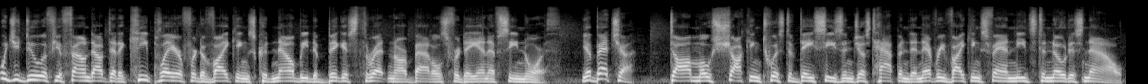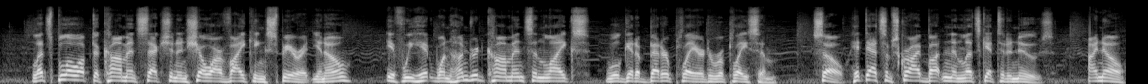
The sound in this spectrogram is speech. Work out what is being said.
would you do if you found out that a key player for the Vikings could now be the biggest threat in our battles for the NFC North? You betcha! Da most shocking twist of day season just happened and every Vikings fan needs to notice now. Let's blow up the comment section and show our Viking spirit, you know? If we hit 100 comments and likes, we'll get a better player to replace him. So, hit that subscribe button and let's get to the news. I know,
